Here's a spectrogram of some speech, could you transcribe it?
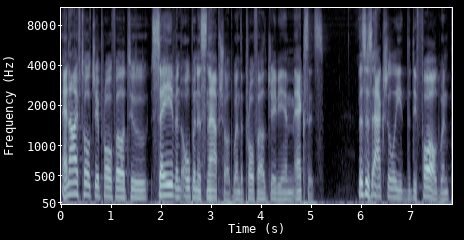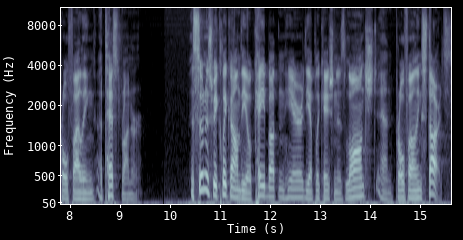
And I've told JProfiler to save and open a snapshot when the profile JVM exits. This is actually the default when profiling a test runner. As soon as we click on the OK button here, the application is launched and profiling starts.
